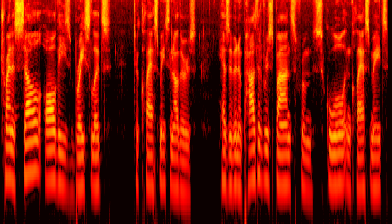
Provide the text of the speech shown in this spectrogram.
trying to sell all these bracelets to classmates and others, has there been a positive response from school and classmates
